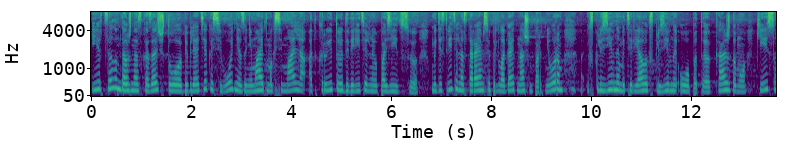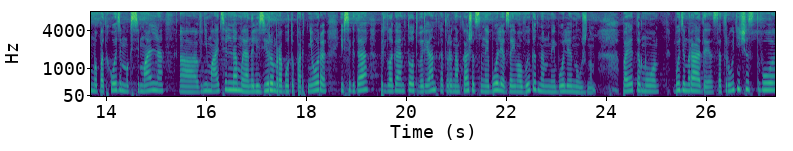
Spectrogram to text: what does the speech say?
И в целом должна сказать, что библиотека сегодня занимает максимально открытую доверительную позицию. Мы действительно стараемся предлагать нашим партнерам эксклюзивный материал, эксклюзивный опыт. К каждому кейсу мы подходим максимально э, внимательно, мы анализируем работу партнера и всегда предлагаем тот вариант, который нам кажется наиболее взаимовыгодным, наиболее нужным. Поэтому будем рады сотрудничеству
